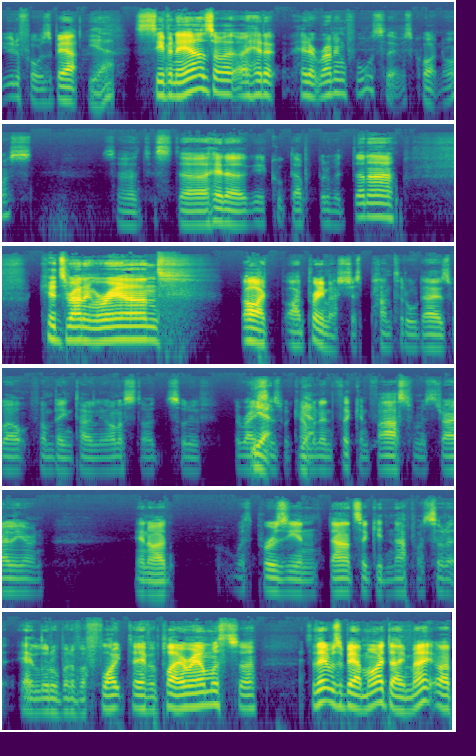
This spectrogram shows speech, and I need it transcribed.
beautiful. It was about Yeah. seven hours I, I had it had it running for, so that was quite nice. So just uh, had a yeah, cooked up a bit of a dinner, kids running around. Oh, I, I pretty much just punted all day as well. If I'm being totally honest, I sort of the races Yeah, were yeah. coming in thick and fast from Australia, and and I with and Dancer getting up, I sort of had a little bit of a float to have a play around with. So so that was about my day, mate. I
